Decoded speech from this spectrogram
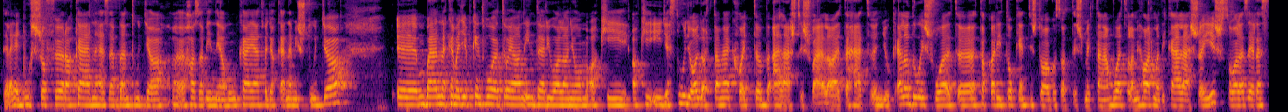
tényleg egy buszsofőr akár nehezebben tudja hazavinni a munkáját, vagy akár nem is tudja, bár nekem egyébként volt olyan interjú alanyom, aki, aki így ezt úgy oldotta meg, hogy több állást is vállal, tehát mondjuk eladó is volt, takarítóként is dolgozott, és még talán volt valami harmadik állása is, szóval azért ezt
